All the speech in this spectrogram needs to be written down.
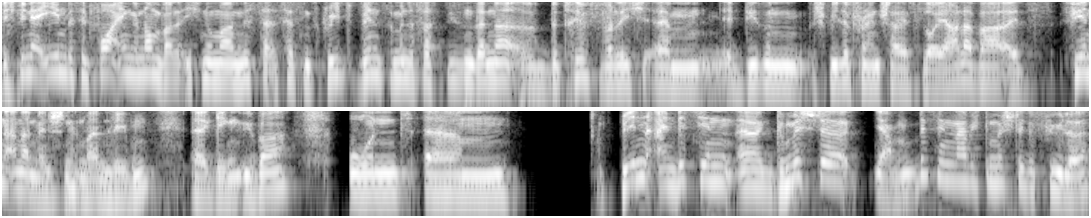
ich bin ja eh ein bisschen voreingenommen, weil ich nun mal Mr. Assassin's Creed bin, zumindest was diesen Sender äh, betrifft, weil ich ähm, diesem Spiele-Franchise loyaler war als vielen anderen Menschen in meinem Leben äh, gegenüber. Und ähm, bin ein bisschen äh, gemischte, ja, ein bisschen habe ich gemischte Gefühle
